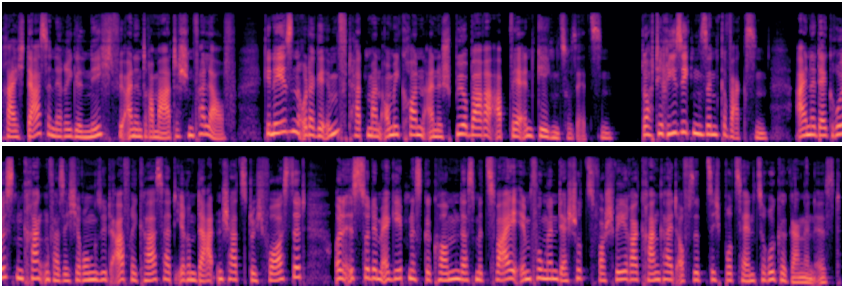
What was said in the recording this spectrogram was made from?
reicht das in der Regel nicht für einen dramatischen Verlauf. Genesen oder geimpft hat man Omikron eine spürbare Abwehr entgegenzusetzen. Doch die Risiken sind gewachsen. Eine der größten Krankenversicherungen Südafrikas hat ihren Datenschatz durchforstet und ist zu dem Ergebnis gekommen, dass mit zwei Impfungen der Schutz vor schwerer Krankheit auf 70 Prozent zurückgegangen ist.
